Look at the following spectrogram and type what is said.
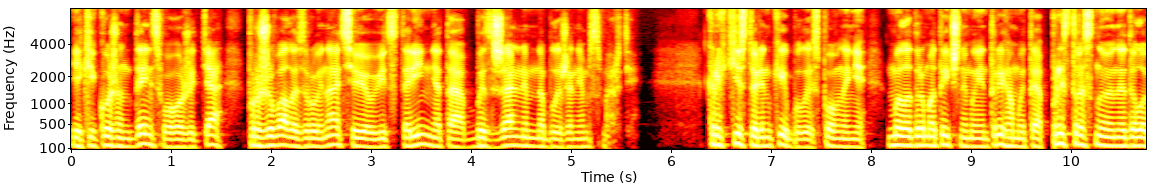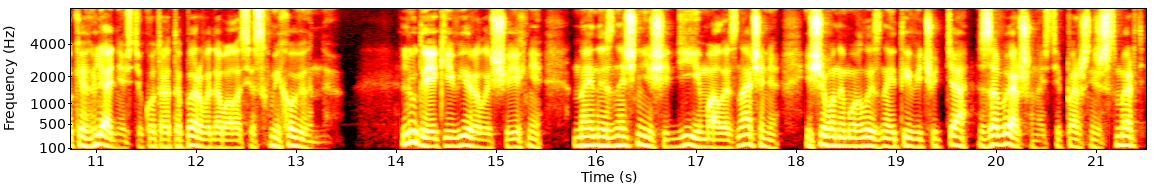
які кожен день свого життя проживали з руйнацією від старіння та безжальним наближенням смерті. Крихкі сторінки були сповнені мелодраматичними інтригами та пристрасною недалекоглядністю, котра тепер видавалася сміховинною. Люди, які вірили, що їхні найнезначніші дії мали значення і що вони могли знайти відчуття завершеності, перш ніж смерть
